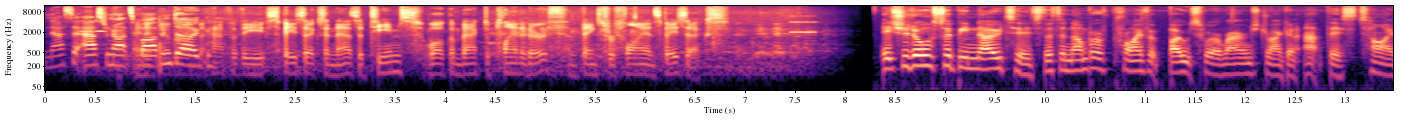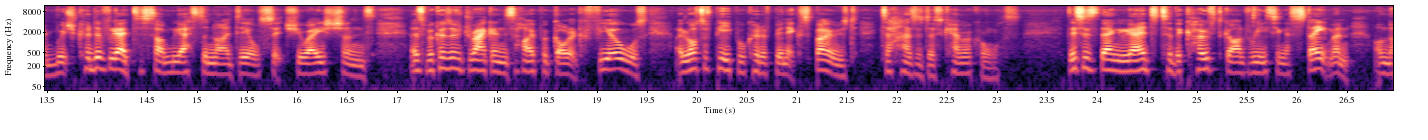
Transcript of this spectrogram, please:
NASA astronauts and Bob and Doug. On behalf of the SpaceX and NASA teams, welcome back to planet Earth, and thanks for flying SpaceX. It should also be noted that a number of private boats were around Dragon at this time, which could have led to some less than ideal situations, as because of Dragon's hypergolic fuels, a lot of people could have been exposed to hazardous chemicals. This has then led to the Coast Guard releasing a statement on the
